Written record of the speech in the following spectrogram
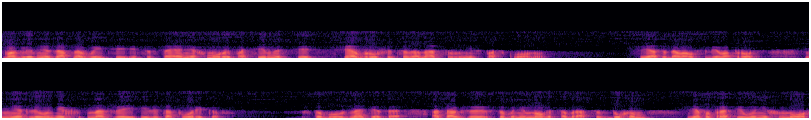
могли внезапно выйти из состояния хмурой пассивности и обрушиться на нас вниз по склону. Я задавал себе вопрос, нет ли у них ножей или топориков. Чтобы узнать это, а также, чтобы немного собраться с духом, я попросил у них нож,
